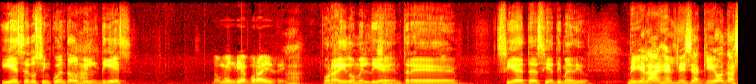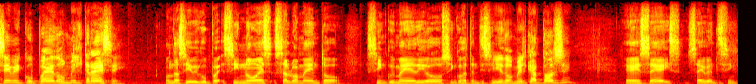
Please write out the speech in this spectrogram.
IS 250 2010. 2010 por ahí, sí. Por ahí, 2010, entre 7, 7 y medio. Miguel Ángel dice aquí Honda Civic Coupé 2013. Honda Civic Coupé, si no es salvamento, 5 y medio, 5.75. ¿Y 2014? Eh, 6, 6.25.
